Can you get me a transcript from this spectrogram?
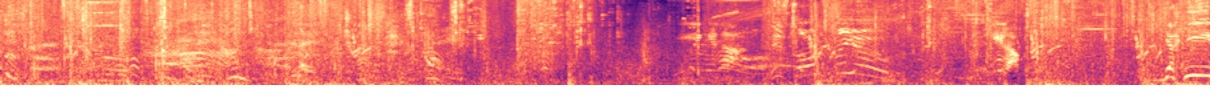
This यही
